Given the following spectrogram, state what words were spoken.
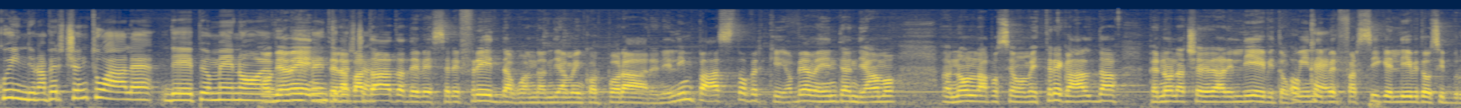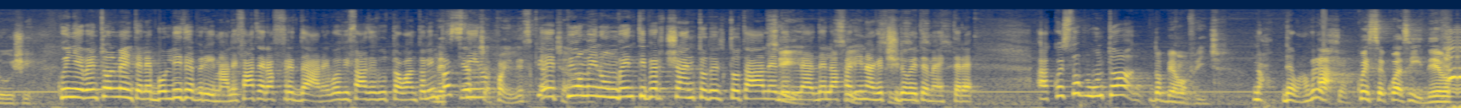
Quindi una percentuale di più o meno Ovviamente la 20%. patata deve essere fredda quando andiamo a incorporare nell'impasto perché ovviamente andiamo, non la possiamo mettere calda per non accelerare il lievito, quindi Ok. per far sì che il lievito si bruci. Quindi eventualmente le bollite prima, le fate raffreddare, voi vi fate tutto quanto l'impastino e più o meno un 20% del totale Sì, del- della sì, farina che sì, ci sì, dovete sì, mettere. A questo punto, Dobbiamo friggere. no, devono Ah, crescere. queste qua sì, devono Ah,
